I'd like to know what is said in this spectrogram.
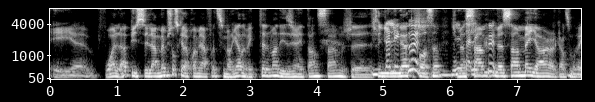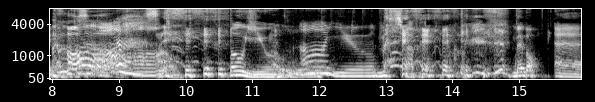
Et euh, voilà, puis c'est la même chose que la première fois. Tu me regardes avec tellement des yeux intenses, Sam. Je, je à une lunette l'écoute. pour ça. Il est me, sens, me sens meilleur quand tu me regardes. Oh! C'est- Oh, you. Oh, you. Mais bon, euh,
